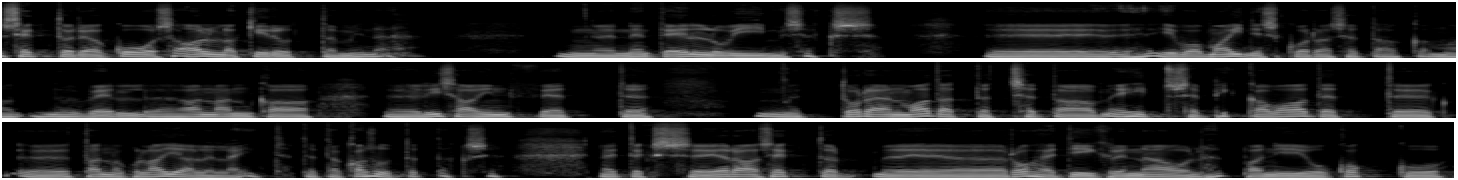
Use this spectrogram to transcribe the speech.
sektoriga koos allakirjutamine nende elluviimiseks. Ivo mainis korra seda, aga ma veel annan ka lisainfi, et tore on vaadata, et seda ehituse pikka vaadet, ta on nagu laiali läinud, teda kasutatakse. näiteks erasektor Rohetiigri näol pani ju kokku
